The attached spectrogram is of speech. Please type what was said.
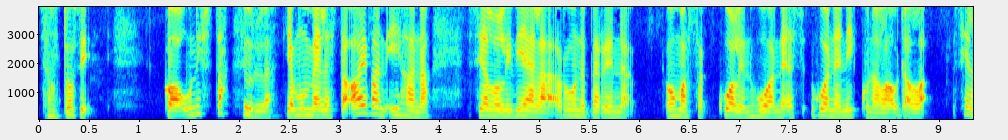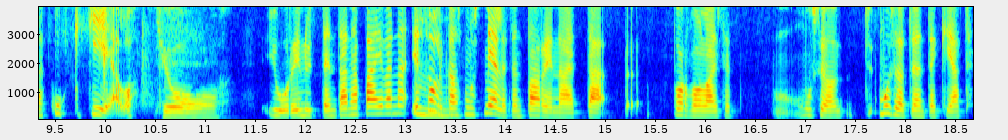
se on tosi kaunista. Kyllä. Ja mun mielestä aivan ihana. Siellä oli vielä Runebergin omassa kuolinhuoneessa, huoneen ikkunalaudalla siellä kukkikielo Joo. juuri nytten tänä päivänä. Ja se Mm. oli myös musta mieletön tarina, että porvolaiset museon, museotyöntekijät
